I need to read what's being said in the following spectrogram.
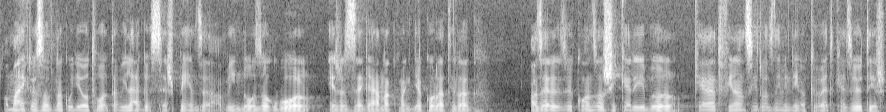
A Microsoftnak ugye ott volt a világ összes pénze a Windowsokból, és a Szegának meg gyakorlatilag az előző konzol sikeréből kellett finanszírozni mindig a következőt, és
